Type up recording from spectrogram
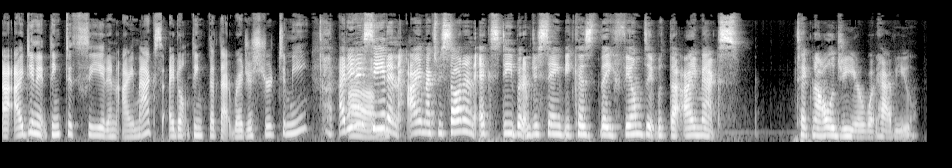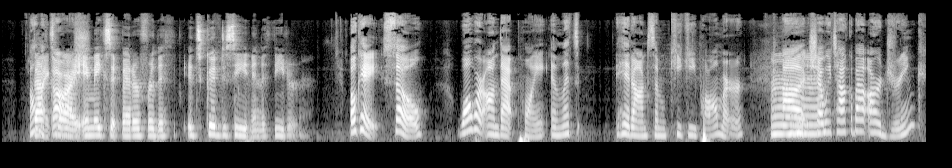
I, I didn't think to see it in IMAX. I don't think that that registered to me. I didn't Um, see it in IMAX. We saw it in XD, but I'm just saying because they filmed it with the IMAX technology or what have you. Oh That's why it makes it better for the. It's good to see it in the theater. Okay, so while we're on that point, and let's hit on some Keke Palmer. Uh, shall we talk about our drink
